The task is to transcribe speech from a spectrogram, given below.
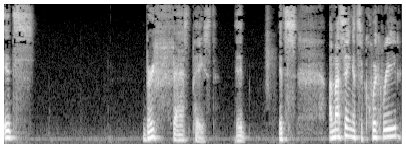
it's very fast paced. It it's I'm not saying it's a quick read,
